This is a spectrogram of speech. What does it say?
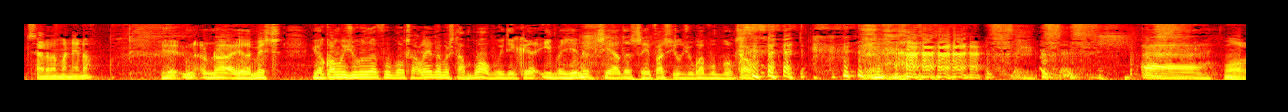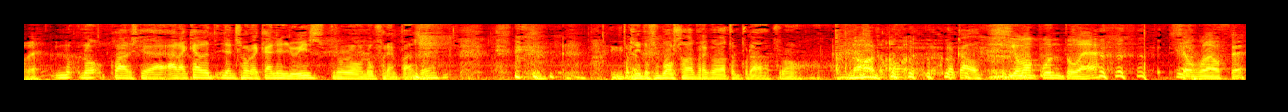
De certa manera. Eh, no, no, i a més, jo com a jugador de futbol sala era bastant bo, vull dir que imagina't si ha de ser fàcil jugar a futbol sala. Uh, Molt bé. No, no, clar, és que ara acaba de llançar una canya Lluís, però no, no ho farem pas, eh? Un partit de futbol s'ha de pregar la temporada, però no, no, no cal. Jo m'apunto, eh? Si el voleu fer.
